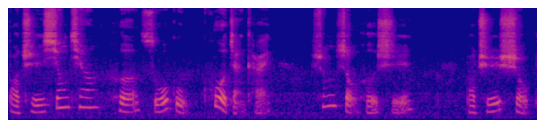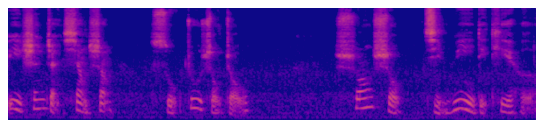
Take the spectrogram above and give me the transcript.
保持胸腔和锁骨扩展开，双手合十。保持手臂伸展向上，锁住手肘，双手紧密地贴合，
